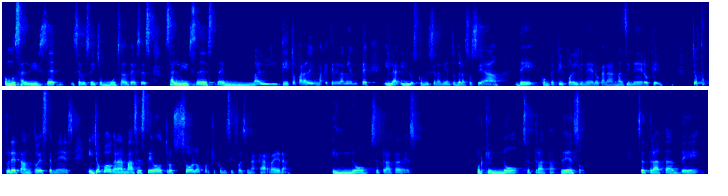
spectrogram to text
Como salirse, se los he dicho muchas veces, salirse de este maldito paradigma que tiene la mente y, los condicionamientos de la sociedad de competir por el dinero, ganar más dinero, que yo facturé tanto este mes y yo puedo ganar más este otro solo porque como si fuese una carrera. Y no se trata de eso, porque no se trata de eso se trata de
